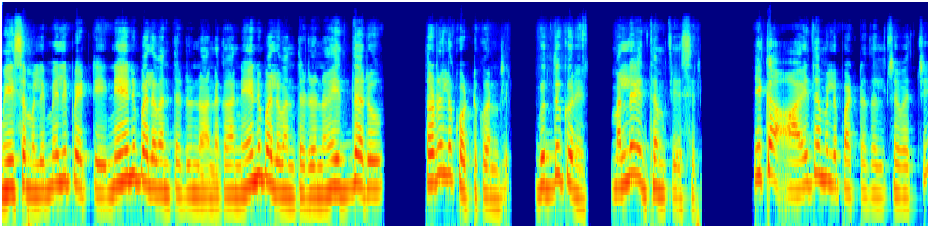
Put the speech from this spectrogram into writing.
మీసములు మెలిపెట్టి నేను బలవంతుడును అనగా నేను బలవంతుడును ఇద్దరు తొడలు కొట్టుకొనిరి గుద్దుకొని మల్ల యుద్ధం చేసిరి. ఇక ఆయుధములు పట్టదల్చవచ్చి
